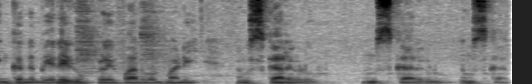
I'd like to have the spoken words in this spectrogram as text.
ಲಿಂಕನ್ನು ಬೇರೆ ಗ್ರೂಪ್ಗಳಿಗೆ ಫಾರ್ವರ್ಡ್ ಮಾಡಿ. ನಮಸ್ಕಾರಗಳು ನಮಸ್ಕಾರಗಳು, ನಮಸ್ಕಾರ.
